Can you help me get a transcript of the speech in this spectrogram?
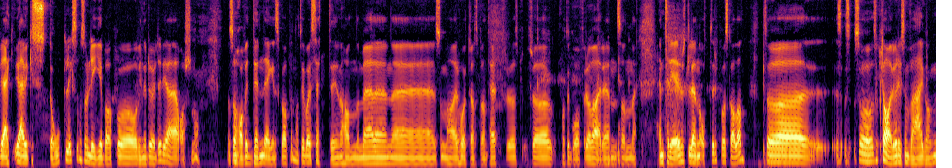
vi er, vi er jo ikke Stoke, liksom, som ligger bak og, og vinner dueller. Vi er Arsenal. Og så har vi den egenskapen, at vi bare setter inn han med den eh, som har hårtransplantert, for å for å måtte gå for å være en sånn en treer til en åtter på skalaen. Så, så, så, klarer vi liksom hver gang,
